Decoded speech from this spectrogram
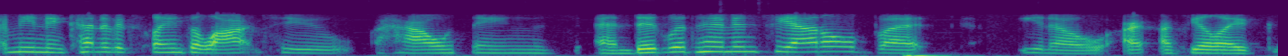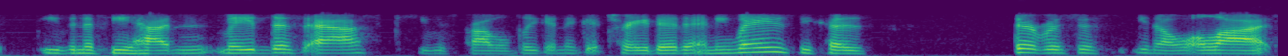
I mean, it kind of explains a lot to how things ended with him in Seattle. But, you know, I, I feel like even if he hadn't made this ask, he was probably going to get traded anyways because there was just, you know, a lot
